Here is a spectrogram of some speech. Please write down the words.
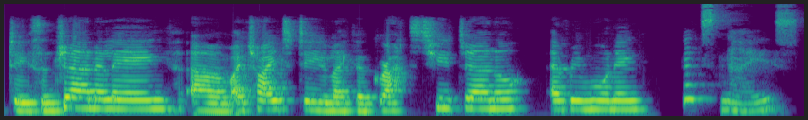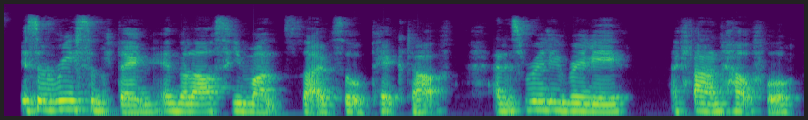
do some journaling. Um, I try to do like a gratitude journal every morning. That's nice. It's a recent thing in the last few months that I've sort of picked up, and it's really, really I found helpful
